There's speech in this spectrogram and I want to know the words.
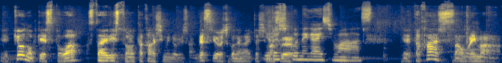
え今日のゲストはスタイリストの高橋みどりさんです。よろしくお願いいたします。よろしくお願いします。え高橋さんは今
